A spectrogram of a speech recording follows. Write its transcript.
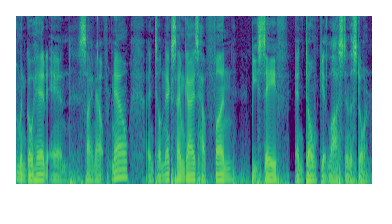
I'm going to go ahead and sign out for now. Until next time, guys, have fun, be safe, and don't get lost in the storm.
